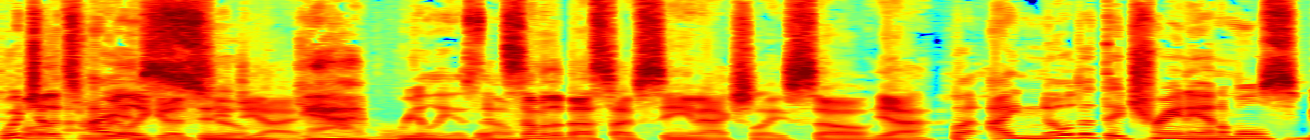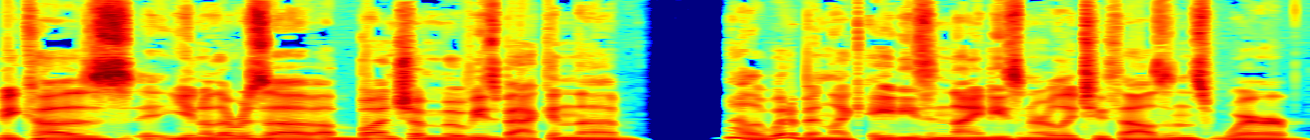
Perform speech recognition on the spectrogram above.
Which well, it's I really good assume- CGI. Yeah, it really is though. It's some of the best I've seen actually. So yeah. But I know that they train animals because you know there was a, a bunch of movies back in the well, it would have been like 80s and 90s and early 2000s where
